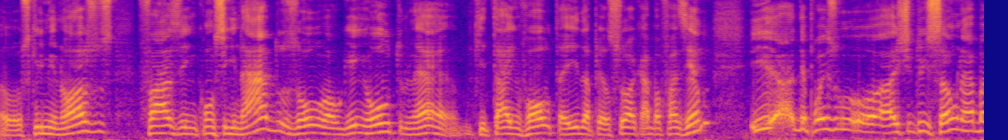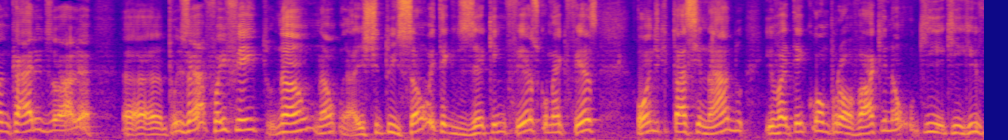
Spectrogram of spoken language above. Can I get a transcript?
os criminosos fazem consignados ou alguém outro, né, que está em volta aí da pessoa acaba fazendo e uh, depois o, a instituição, né, bancária diz, olha, uh, pois é, foi feito. Não, não, a instituição vai ter que dizer quem fez, como é que fez, onde que está assinado e vai ter que comprovar que não, que, que,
